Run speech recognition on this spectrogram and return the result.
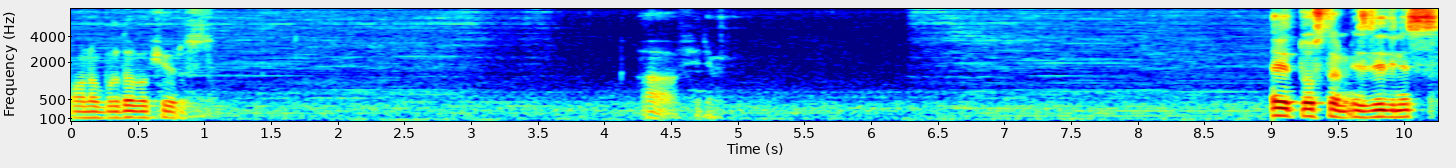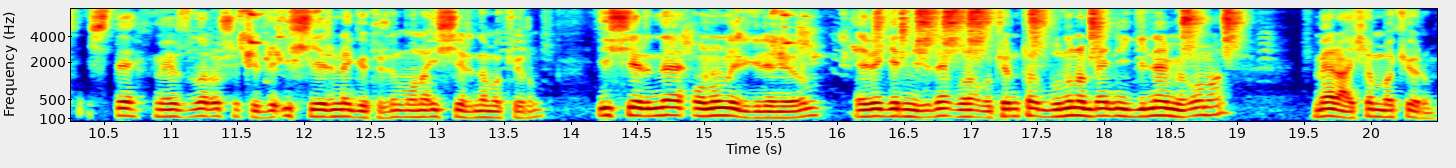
Ona burada bakıyoruz. Aferin. Evet dostlarım izlediniz. İşte mevzular o şekilde. İş yerine götürdüm. Ona iş yerinde bakıyorum. İş yerinde onunla ilgileniyorum. Eve gelince de buna bakıyorum. Tabi bununla ben ilgilenmiyorum ama meraken bakıyorum.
